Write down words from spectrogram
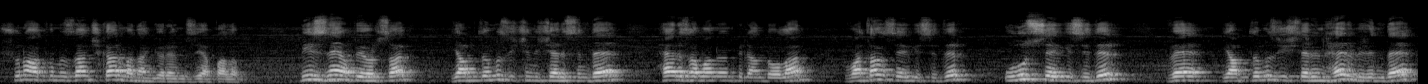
şunu aklımızdan çıkarmadan görevimizi yapalım. Biz ne yapıyorsak yaptığımız için içerisinde her zaman ön planda olan vatan sevgisidir, ulus sevgisidir ve yaptığımız işlerin her birinde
